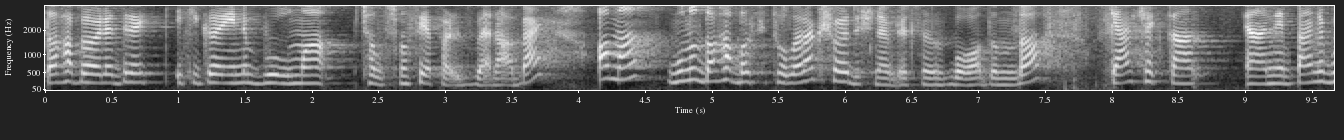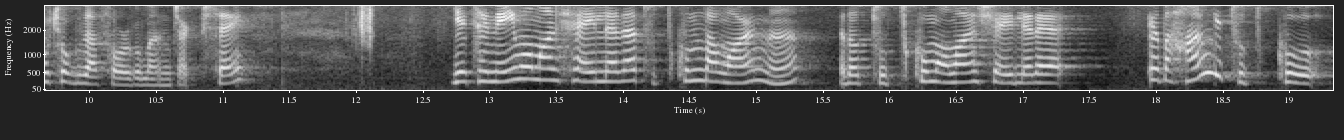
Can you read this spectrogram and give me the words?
daha böyle direkt ikigai'ni bulma çalışması yaparız beraber. Ama bunu daha basit olarak şöyle düşünebilirsiniz bu adımda. Gerçekten yani bence bu çok güzel sorgulanacak bir şey. Yeteneğim olan şeylere tutkum da var mı? Ya da tutkum olan şeylere ya da hangi tutku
